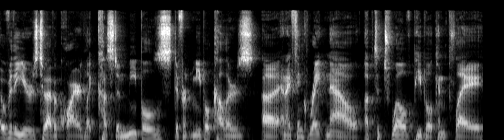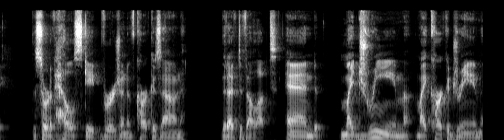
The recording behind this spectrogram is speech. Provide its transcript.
over the years, too, I've acquired like custom meeples, different meeple colors, uh, and I think right now up to twelve people can play the sort of hellscape version of Carcassonne that I've developed. And my dream, my Carca dream,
